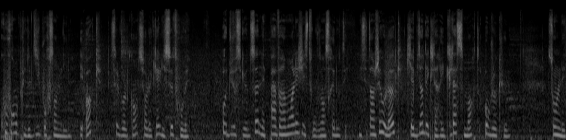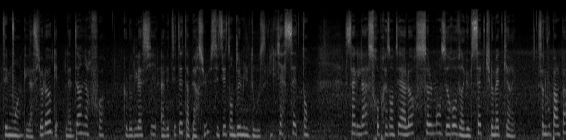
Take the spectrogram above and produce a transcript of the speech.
couvrant plus de 10% de l'île. Et Ok, c'est le volcan sur lequel il se trouvait. Odur Sigurdsson n'est pas vraiment un légiste, vous vous en serez douté, mais c'est un géologue qui a bien déclaré glace morte Ogjokul. Selon les témoins glaciologues, la dernière fois que le glacier avait été aperçu, c'était en 2012, il y a 7 ans. Sa glace représentait alors seulement 0,7 km. Ça ne vous parle pas?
